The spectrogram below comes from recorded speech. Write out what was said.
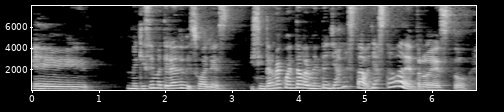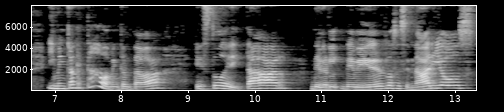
eh, me quise meter en visuales y sin darme cuenta realmente ya, me estaba, ya estaba dentro de esto. Y me encantaba, me encantaba esto de editar, de ver, de ver los escenarios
